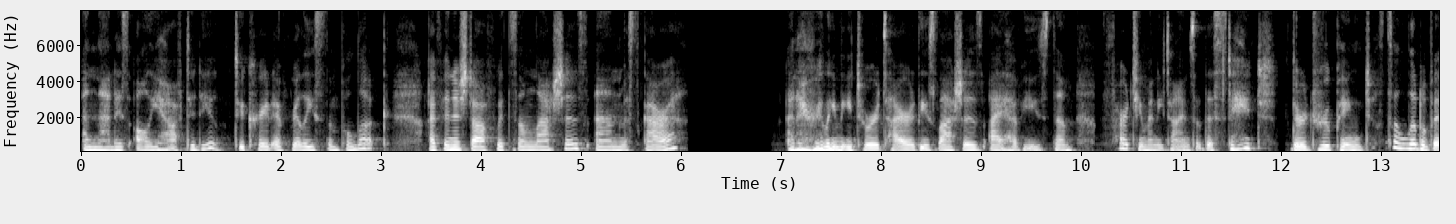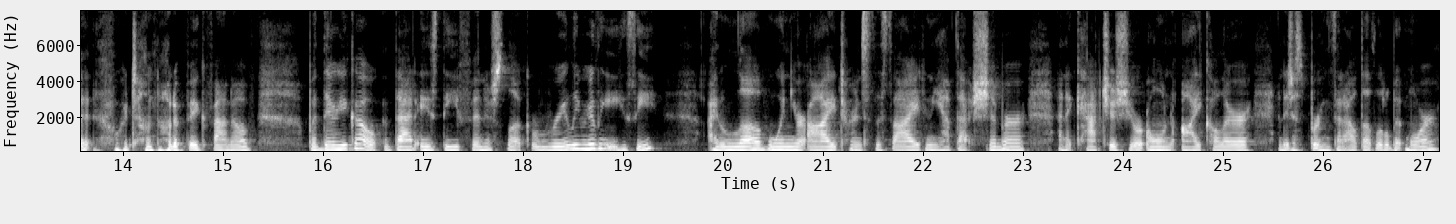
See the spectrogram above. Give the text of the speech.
And that is all you have to do to create a really simple look. I finished off with some lashes and mascara. And I really need to retire these lashes. I have used them far too many times at this stage. They're drooping just a little bit, which I'm not a big fan of. But there you go. That is the finished look. Really, really easy. I love when your eye turns to the side and you have that shimmer and it catches your own eye color and it just brings it out that little bit more.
